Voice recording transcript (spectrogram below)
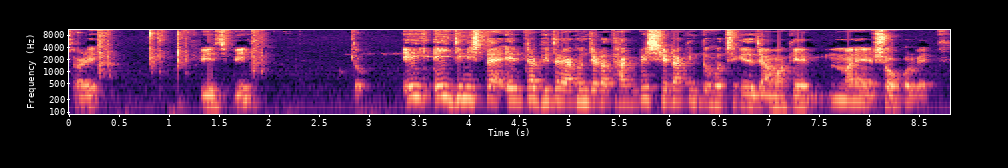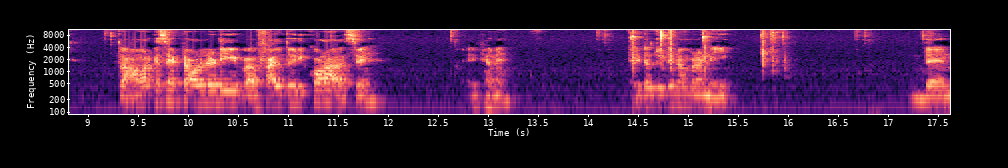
সরি পিএইচপি এই এই জিনিসটা, এটার ভিতরে এখন যেটা থাকবে, সেটা কিন্তু হচ্ছে গিয়ে যে আমাকে মানে শো করবে। তো আমার কাছে একটা অলরেডি ফাইল তৈরি করা আছে, এখানে। এটা যদি আমরা নিই দেন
